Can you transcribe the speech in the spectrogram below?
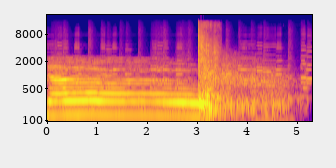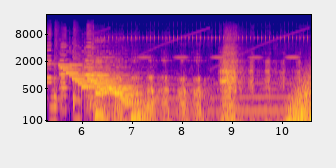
No. Ha ha ha ha ha.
